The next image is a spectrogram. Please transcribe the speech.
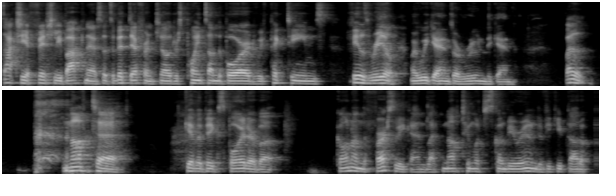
it's actually officially back now. So it's a bit different. You know, there's points on the board. We've picked teams. Feels real. My weekends are ruined again. Well, not to give a big spoiler, but going on the first weekend, like not too much is going to be ruined if you keep that up.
